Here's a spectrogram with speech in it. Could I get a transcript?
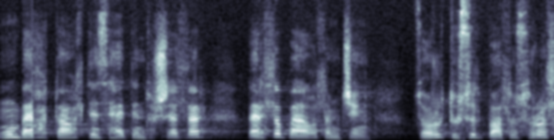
Мөн барилга хотгуулалтын сайдын тушаалаар барилга байгууламжийн зураг төсөл боловсруулах,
